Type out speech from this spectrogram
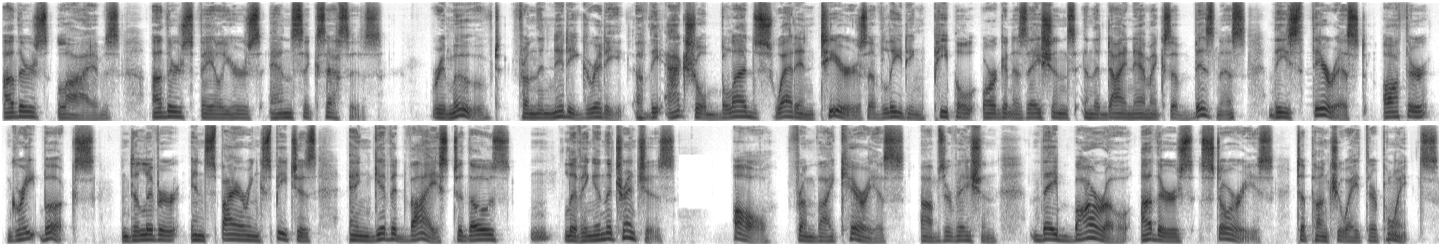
others' lives, others' failures and successes. Removed from the nitty gritty of the actual blood, sweat, and tears of leading people, organizations, and the dynamics of business, these theorists author great books, deliver inspiring speeches, and give advice to those living in the trenches. All from vicarious observation. They borrow others' stories to punctuate their points,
